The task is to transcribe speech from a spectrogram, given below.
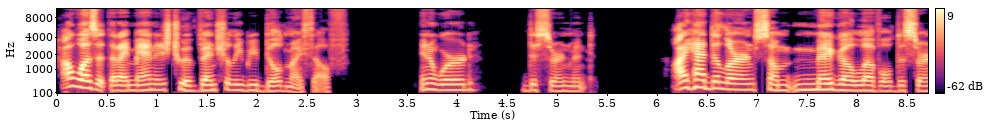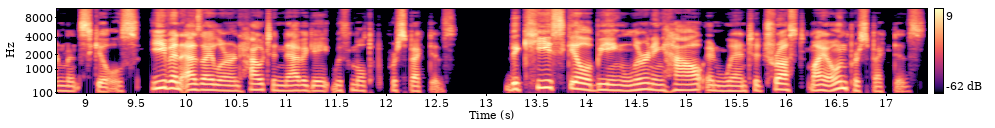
How was it that I managed to eventually rebuild myself? In a word, discernment. I had to learn some mega level discernment skills, even as I learned how to navigate with multiple perspectives. The key skill being learning how and when to trust my own perspectives.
